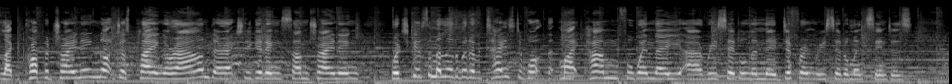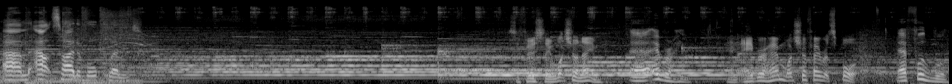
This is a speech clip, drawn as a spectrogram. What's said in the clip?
like proper training, not just playing around, they're actually getting some training which gives them a little bit of a taste of what might come for when they uh, resettle in their different resettlement centres um, outside of Auckland. So firstly, what's your name? Uh, Abraham. And Abraham, what's your favourite sport? Uh, football.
